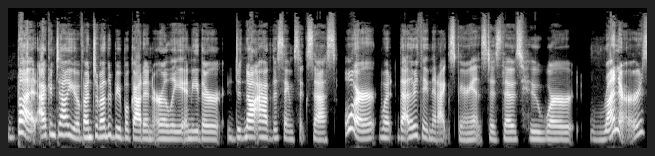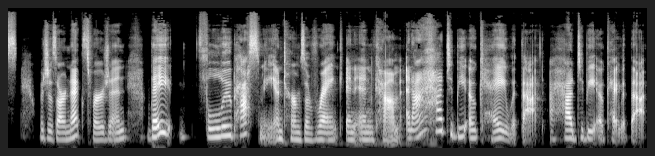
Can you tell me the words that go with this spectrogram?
But I can tell you a bunch of other people got in early and either did not have the same success or what the other thing that I experienced is those who were runners, which is our next version, they flew past me in terms of rank and income. And I had to be okay with that. I had to be okay with that.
